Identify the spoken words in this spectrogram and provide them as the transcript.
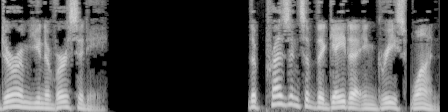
Durham University. The Presence of the Gaida in Greece 1.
